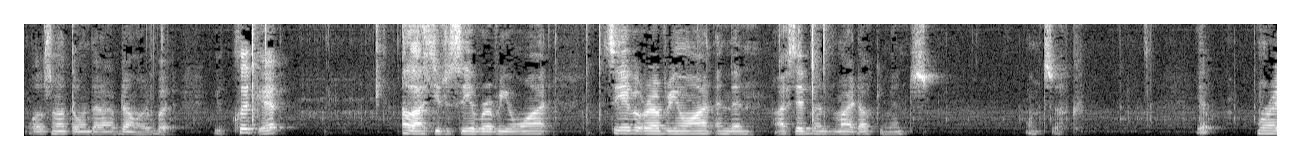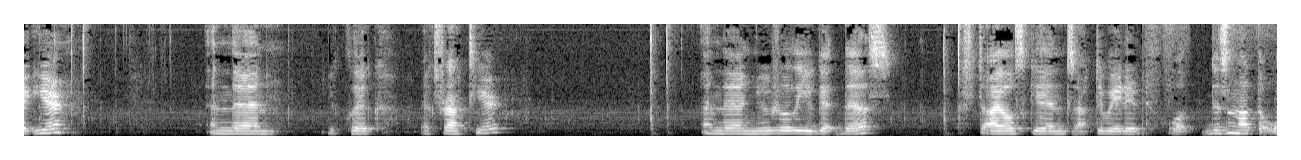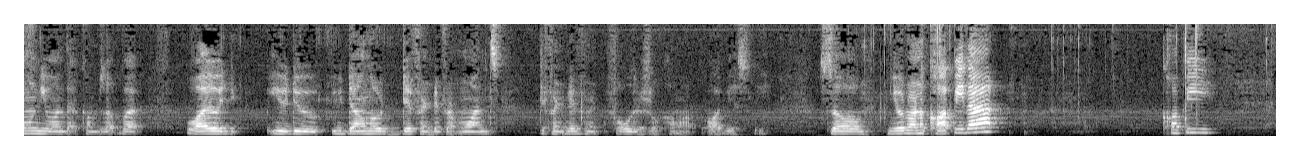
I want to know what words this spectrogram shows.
Well, it's not the one that I've downloaded, but you click it I'll ask you to save wherever you want. Save it wherever you want, and then I saved in my documents. One sec. Yep, right here. And then you click extract here. And then usually you get this. Style skins activated. Well, this is not the only one that comes up, but why would you do, you download different, different ones. Different, different folders will come up, obviously. So you would want to copy that. Copy.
